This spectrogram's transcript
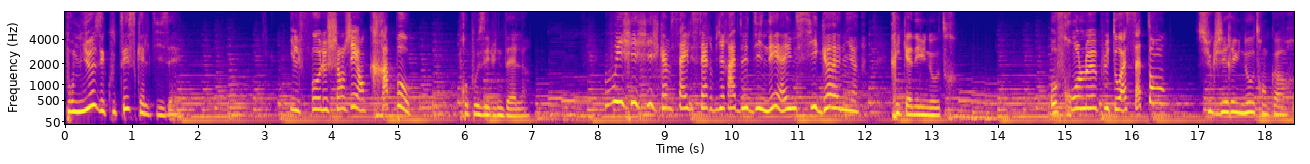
pour mieux écouter ce qu'elles disaient. Il faut le changer en crapaud, proposait l'une d'elles. Oui, comme ça il servira de dîner à une cigogne, ricanait une autre. Offrons-le plutôt à Satan, suggérait une autre encore.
